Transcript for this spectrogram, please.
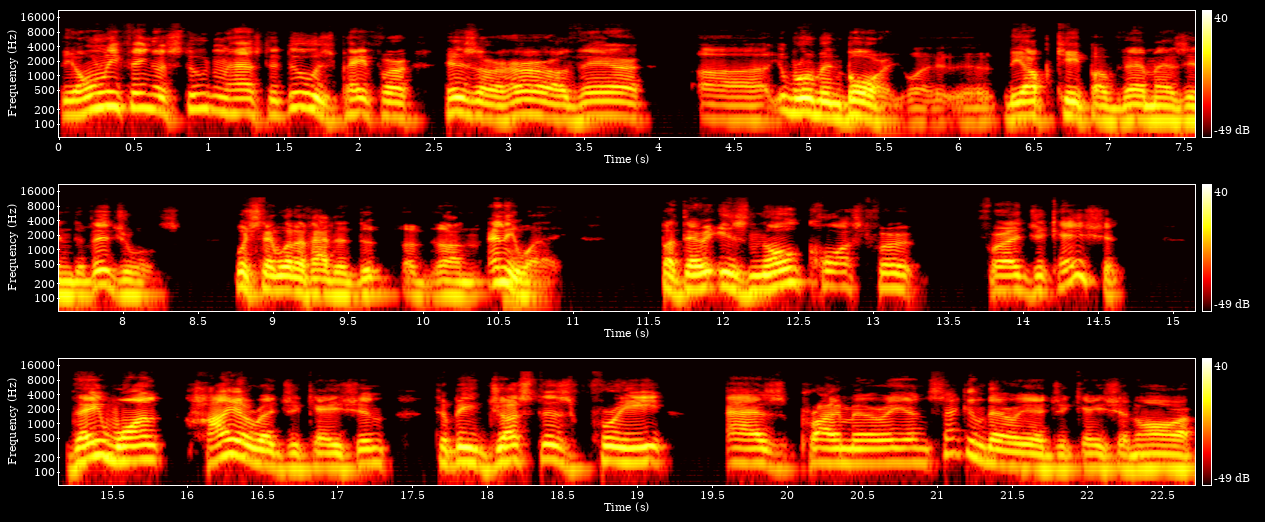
The only thing a student has to do is pay for his or her or their uh, room and board, or uh, the upkeep of them as individuals, which they would have had to do have done anyway. But there is no cost for for education. They want higher education to be just as free as primary and secondary education are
